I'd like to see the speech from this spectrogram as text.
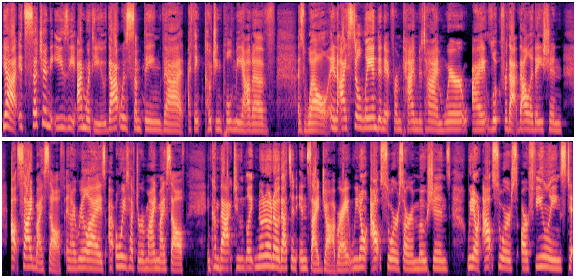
Yeah, it's such an easy, I'm with you. That was something that I think coaching pulled me out of as well. And I still land in it from time to time where I look for that validation outside myself. And I realize I always have to remind myself and come back to like, no, no, no, that's an inside job, right? We don't outsource our emotions. We don't outsource our feelings to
